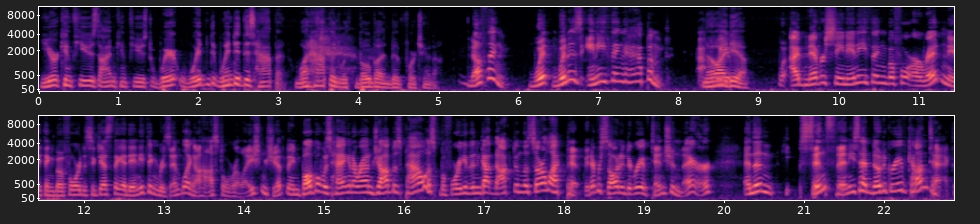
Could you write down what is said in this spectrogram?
You're confused i'm confused. Where when, when did this happen? What happened with boba and bib fortuna? Nothing. When when has anything happened? No we, idea I've never seen anything before or read anything before to suggest they had anything resembling a hostile relationship. I mean, Boba was hanging around Jabba's palace before he then got knocked in the Sarlacc pit. We never saw any degree of tension there. And then he, since then, he's had no degree of contact.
